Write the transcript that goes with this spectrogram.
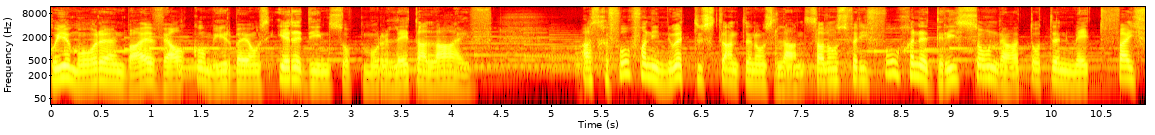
Goeiemôre en baie welkom hier by ons erediens op Moreletta Live. As gevolg van die noodtoestand in ons land, sal ons vir die volgende 3 Sondae tot en met 5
